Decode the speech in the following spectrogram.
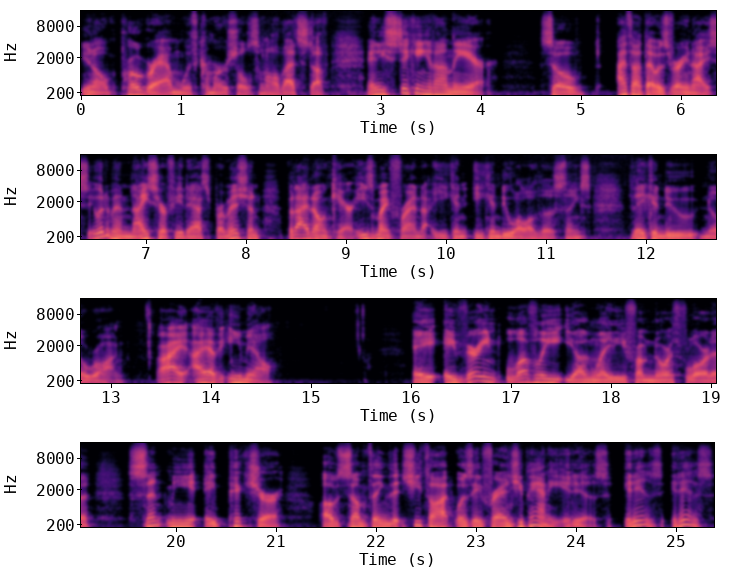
you know program with commercials and all that stuff and he's sticking it on the air so i thought that was very nice it would have been nicer if he'd asked permission but i don't care he's my friend he can he can do all of those things they can do no wrong all right i have email a, a very lovely young lady from North Florida sent me a picture of something that she thought was a frangipani. It is. It is. It is.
